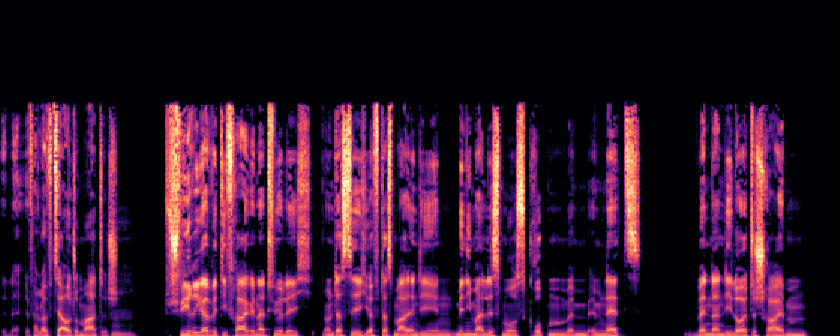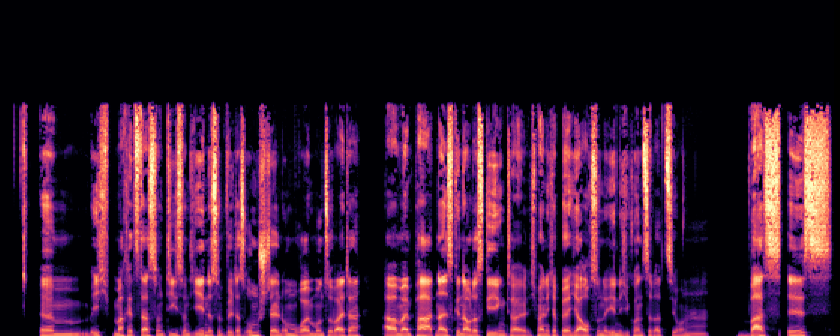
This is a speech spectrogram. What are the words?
äh verläuft es ja automatisch. Mhm. Schwieriger wird die Frage natürlich, und das sehe ich öfters mal in den Minimalismusgruppen im, im Netz, wenn dann die Leute schreiben, ähm, ich mache jetzt das und dies und jenes und will das umstellen, umräumen und so weiter. Aber mein Partner ist genau das Gegenteil. Ich meine, ich habe ja hier auch so eine ähnliche Konstellation. Mhm. Was ist,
